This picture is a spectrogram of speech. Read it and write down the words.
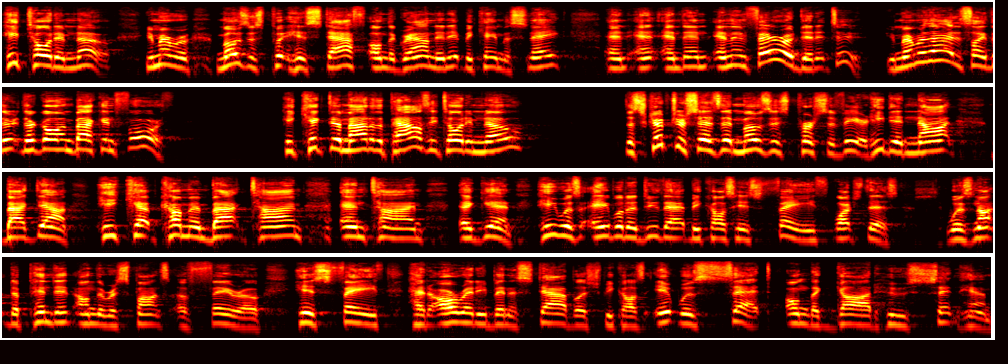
He told him no. You remember Moses put his staff on the ground and it became a snake, and, and, and, then, and then Pharaoh did it too. You remember that? It's like they're, they're going back and forth. He kicked him out of the palace. He told him no. The scripture says that Moses persevered. He did not back down. He kept coming back time and time again. He was able to do that because his faith, watch this, was not dependent on the response of Pharaoh. His faith had already been established because it was set on the God who sent him.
